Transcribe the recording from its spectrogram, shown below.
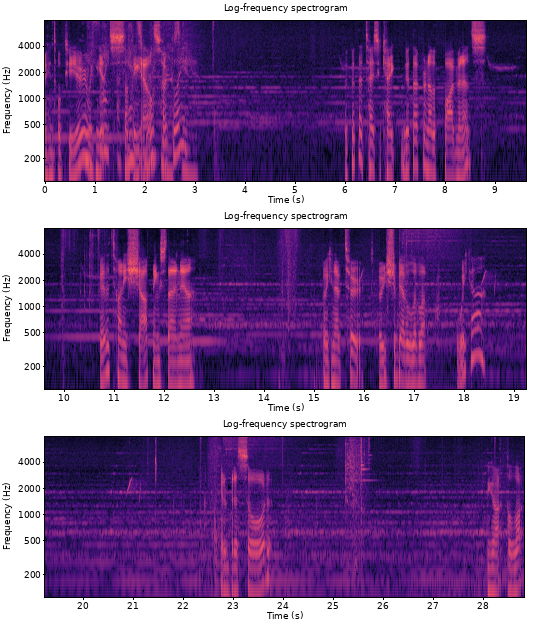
I can talk to you, and we can get something else, hopefully. We've got that tasty cake. We've got that for another five minutes. Have the tiny sharpening stone now. So we can have two. So we should be able to level up quicker. Get a better sword. We got a lot.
